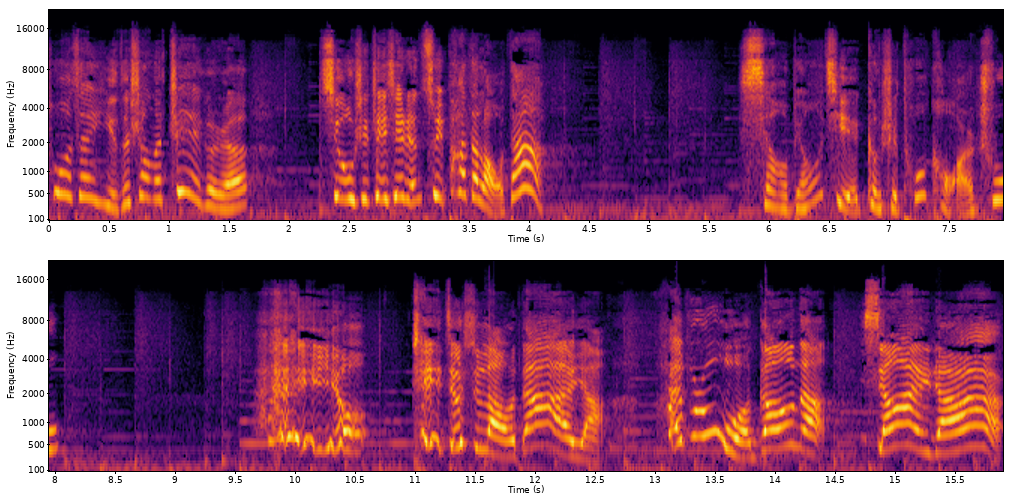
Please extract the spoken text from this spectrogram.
坐在椅子上的这个人，就是这些人最怕的老大。小表姐更是脱口而出：“哎呦，这就是老大呀，还不如我高呢，小矮人儿。”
